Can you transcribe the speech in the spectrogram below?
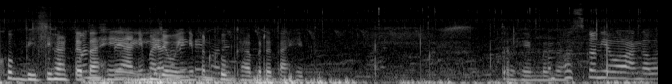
खूप भीती वाटत आहे आणि माझ्या वहिनी पण खूप घाबरत आहेत. तर हे बघा. अंगावर.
